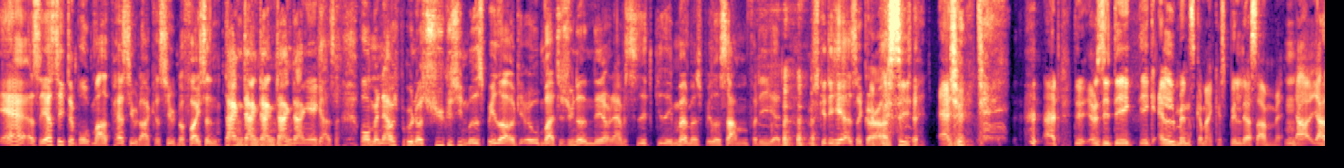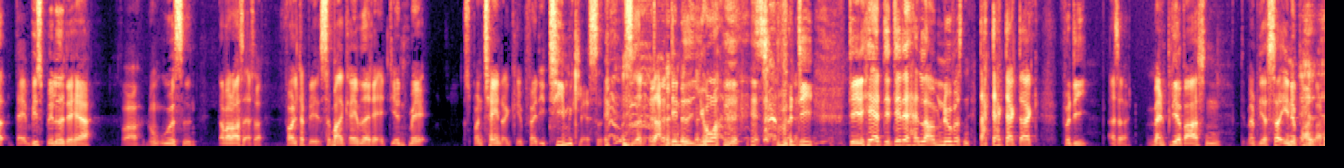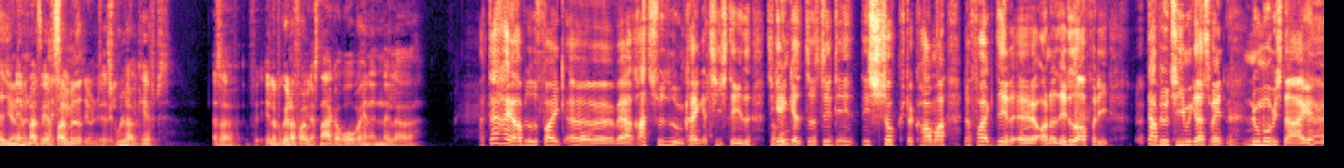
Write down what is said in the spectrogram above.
Ja, altså jeg har set den brugt meget passivt og aggressivt, når folk sådan dang, dang, dang, dang, dang, ikke? Altså, hvor man nærmest begynder at syge sine medspillere, og øh, åbenbart til synligheden er nærmest sidde givet hjemme, at man spiller sammen, fordi at, nu skal det her altså gøres. Præcis. At, at det, jeg vil sige, det er, ikke, det er ikke alle mennesker, man kan spille der sammen med. Mm. Jeg, jeg, da vi spillede det her for nogle uger siden, der var der også, altså, folk, der blev så meget grebet af det, at de endte med spontant at gribe fat i timeglasset, og sidde og dakke det ned i jorden. Så, fordi det er her, det er det, det handler om nu, for sådan, dak, dak, dak, dak, fordi altså, man bliver bare sådan, man bliver så indebrændt. Havde, havde I nemt nok ved, det er at folk spil. skulle holde kæft? Altså, eller begynder folk at snakke og råbe hinanden, eller... Og der har jeg oplevet folk øh, være ret syge omkring at tige stille. Til gengæld, så det, det, det suk, der kommer, når folk det, øh, ånder lidt op, fordi der blev timeglas vendt, nu må vi snakke.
